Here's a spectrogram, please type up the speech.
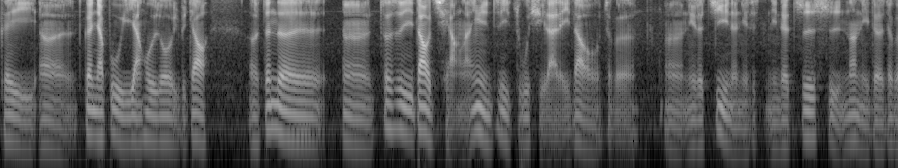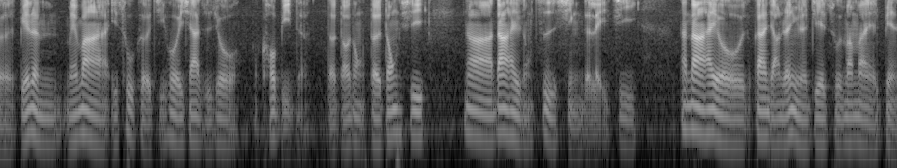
可以呃跟人家不一样，或者说比较呃真的嗯、这是一道墙啦，因为你自己组起来的一道这个呃你的技能、你的你的知识，那你的这个别人没办法一触可及或一下子就 copy 的的的东的东西。那当然还有一种自信的累积，那当然还有刚才讲人与人接触，慢慢也变，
